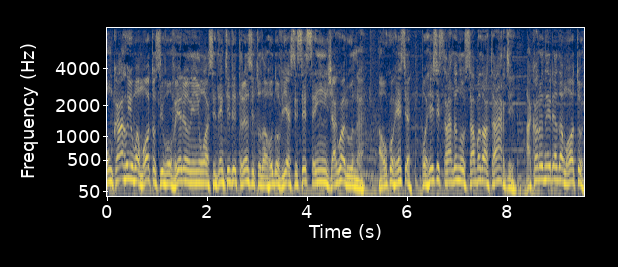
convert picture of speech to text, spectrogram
Um carro e uma moto se envolveram em um acidente de trânsito na rodovia SC100 em Jaguaruna. A ocorrência foi registrada no sábado à tarde. A caroneira da moto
